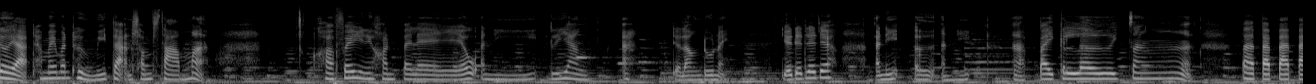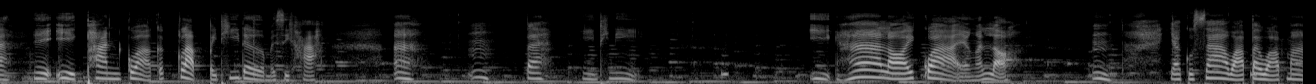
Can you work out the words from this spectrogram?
เลยอะทำไมมันถึงมีแต่อันซ้ำๆอะคาเฟ่ยูนิคอนไปแล้วอันนี้หรือยังอะเดี๋ยวลองดูหน่อยเดี๋ยวเดี๋ยวเดี๋ยวอันนี้เอออันนี้อะไปกันเลยจ้าไปไปไปไปนี่อีกพันกว่าก็กลับไปที่เดิมไปสิคะอะอืมไปนี่ที่นี่ อีกห้าร้อยกว่าอย่างนั้นเหรอ อืมยากุซ่าวาร์ปไปวาร์ปมา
